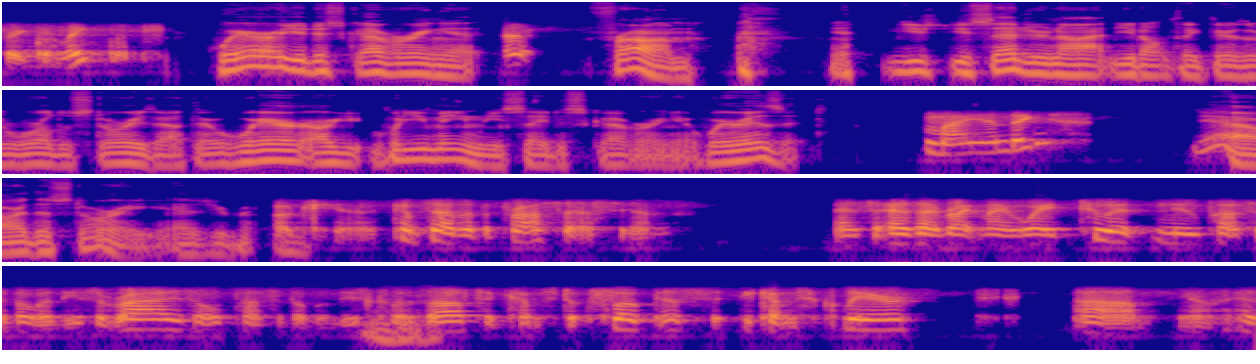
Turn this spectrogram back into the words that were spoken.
frequently. Where are you discovering it uh, from? you you said you're not. You don't think there's a world of stories out there. Where are you? What do you mean when you say discovering it? Where is it? my ending? Yeah, or the story as you. Okay, it comes out of the process. Yeah. As as I write my way to it, new possibilities arise, old possibilities mm-hmm. close off. It comes to a focus. It becomes clear. Um, you know, as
